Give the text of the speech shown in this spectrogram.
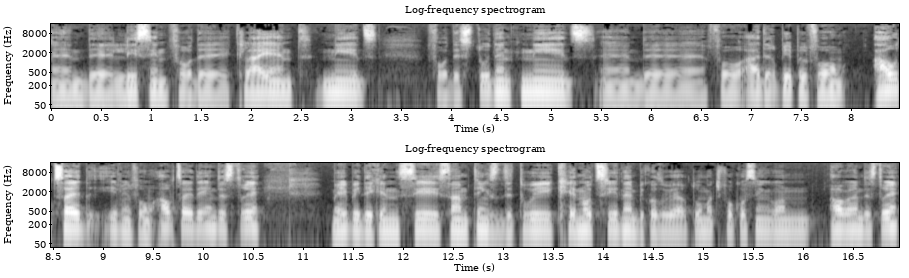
and uh, listen for the client needs, for the student needs, and uh, for other people from outside, even from outside the industry. Maybe they can see some things that we cannot see them because we are too much focusing on our industry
